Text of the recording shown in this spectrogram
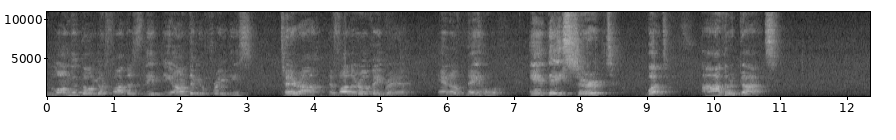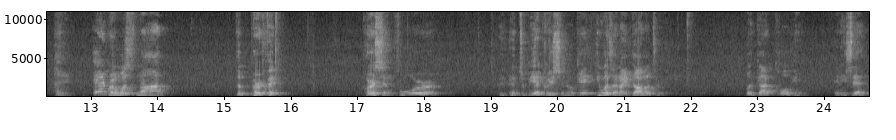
Long ago your fathers lived beyond the Euphrates, Terah, the father of Abraham, and of Nahor, and they served what? Other gods. Abram was not the perfect person for to be a Christian, okay? He was an idolater. But God called him. And he said,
